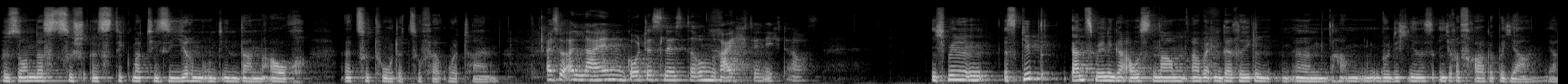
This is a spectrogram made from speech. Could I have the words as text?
besonders zu äh, stigmatisieren und ihn dann auch äh, zu Tode zu verurteilen. Also allein Gotteslästerung reichte nicht aus. Ich will, es gibt ganz wenige Ausnahmen, aber in der Regel ähm, würde ich Ihre Frage bejahen. Ja.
